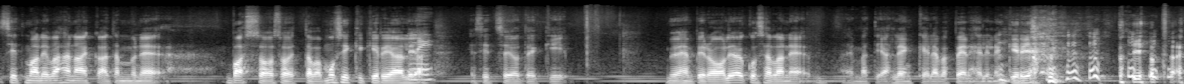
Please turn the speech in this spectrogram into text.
sitten mä olin vähän aikaa tämmöinen bassoa soittava musiikkikirjailija. Niin. Ja sitten se jotenkin myöhempi rooli on joku sellainen, en mä tiedä, lenkkeilevä perheellinen kirja jotain,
